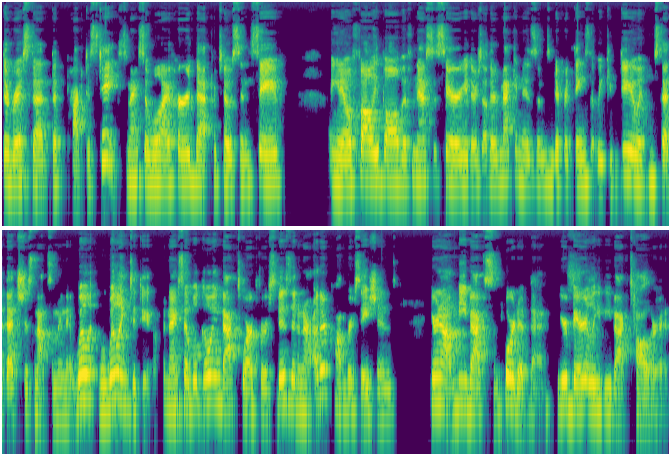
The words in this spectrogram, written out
the risk that the practice takes. And I said, well, I've heard that Pitocin's safe you know, a Foley bulb if necessary. There's other mechanisms and different things that we could do. And he said, that's just not something that we're willing to do. And I said, well, going back to our first visit and our other conversations, you're not VBAC supportive then. You're barely VBAC tolerant.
